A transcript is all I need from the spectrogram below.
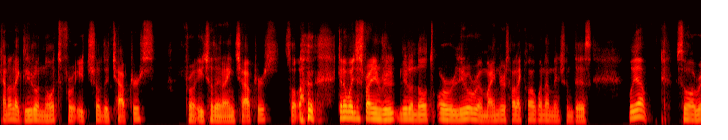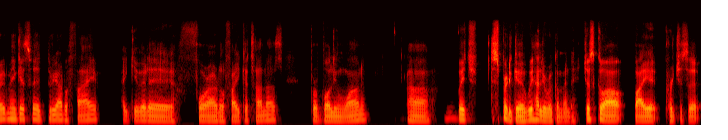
kind of like little notes for each of the chapters, for each of the nine chapters. So kind of like just writing re- little notes or little reminders. How like, oh, when I mentioned this. Well, yeah. So Redman gets a three out of five. I give it a four out of five katanas for volume one, uh, which is pretty good. We highly recommend it. Just go out, buy it, purchase it.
